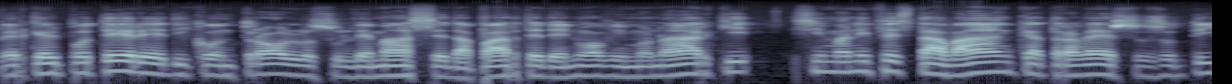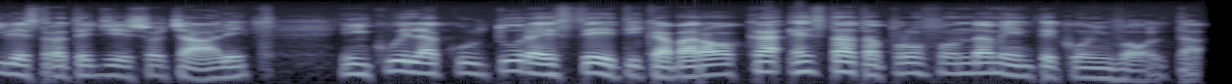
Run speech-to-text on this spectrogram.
perché il potere di controllo sulle masse da parte dei nuovi monarchi si manifestava anche attraverso sottili strategie sociali in cui la cultura estetica barocca è stata profondamente coinvolta.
